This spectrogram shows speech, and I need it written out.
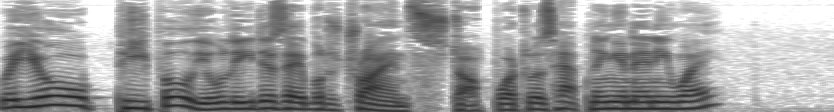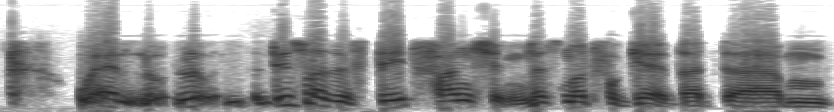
Were your people, your leaders, able to try and stop what was happening in any way? Well, look, look, this was a state function. Let's not forget that um,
